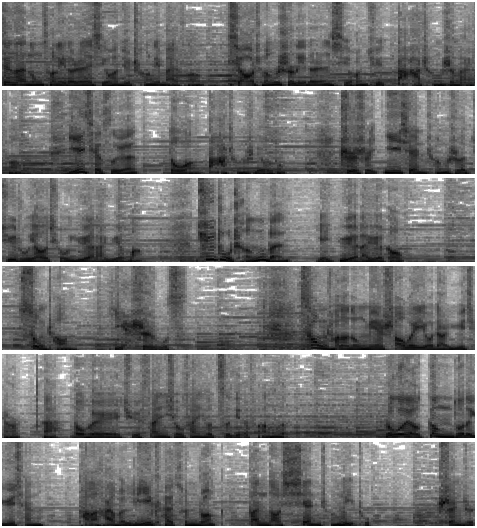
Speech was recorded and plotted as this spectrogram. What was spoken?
现在农村里的人喜欢去城里买房，小城市里的人喜欢去大城市买房，一切资源都往大城市流动，致使一线城市的居住要求越来越旺，居住成本也越来越高。宋朝呢也是如此。宋朝的农民稍微有点余钱啊，都会去翻修翻修自己的房子。如果有更多的余钱呢，他们还会离开村庄，搬到县城里住，甚至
